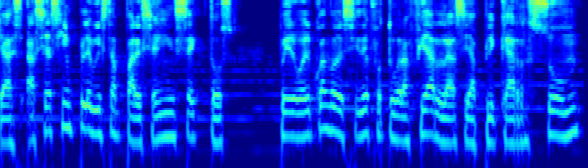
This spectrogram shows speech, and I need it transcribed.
que hacia simple vista parecían insectos, pero él cuando decide fotografiarlas y aplicar zoom,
